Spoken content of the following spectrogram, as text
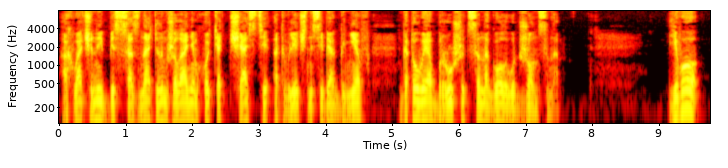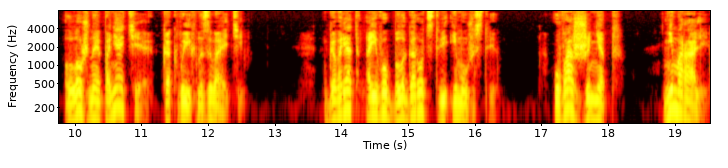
охваченный бессознательным желанием хоть отчасти отвлечь на себя гнев, готовый обрушиться на голову Джонсона. Его ложное понятие, как вы их называете, говорят о его благородстве и мужестве. У вас же нет ни морали,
